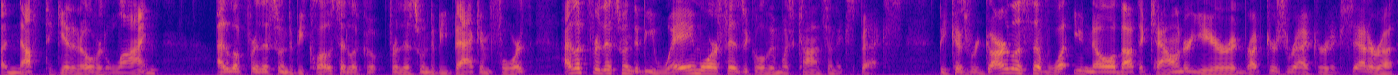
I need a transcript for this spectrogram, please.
enough to get it over the line. I look for this one to be close. I look for this one to be back and forth. I look for this one to be way more physical than Wisconsin expects. Because regardless of what you know about the calendar year and Rutgers' record, etc.,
